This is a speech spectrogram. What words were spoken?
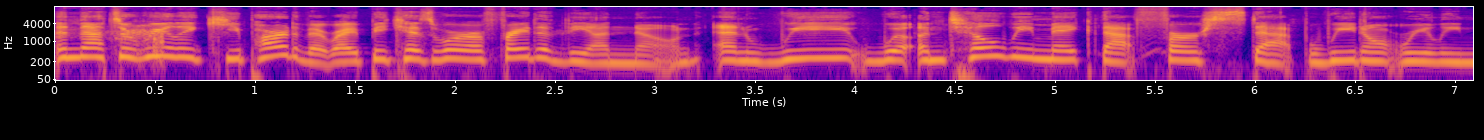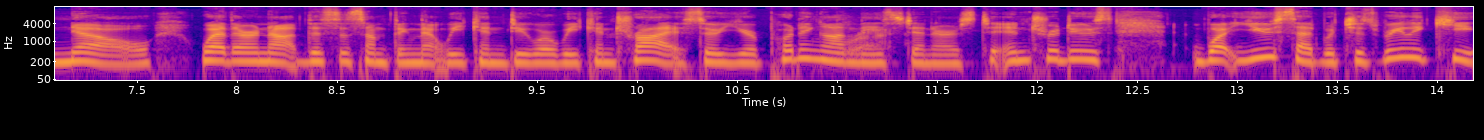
and that's a really key part of it, right? Because we're afraid of the unknown, and we will until we make that first step, we don't really know whether or not this is something that we can do or we can try. So you're putting on these dinners to introduce what you said, which is really key,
